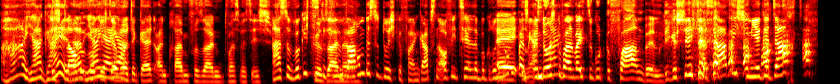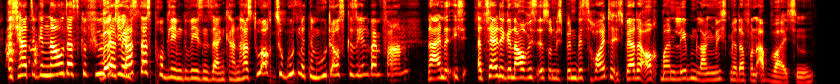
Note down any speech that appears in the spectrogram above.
Ah, ja, geil. Ich glaube ja, wirklich, ja, der wollte Geld eintreiben für sein, was weiß ich. Hast du wirklich das Gefühl, seine... warum bist du durchgefallen? Gab es eine offizielle Begründung Ey, beim ich bin durchgefallen, weil ich so gut gefahren bin. Die Geschichte. Das habe ich mir gedacht. Ich hatte genau das Gefühl, Wirklich? dass das das Problem gewesen sein kann. Hast du auch zu gut mit einem Hut ausgesehen beim Fahren? Nein, ich erzähle dir genau, wie es ist und ich bin bis heute, ich werde auch mein Leben lang nicht mehr davon abweichen,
